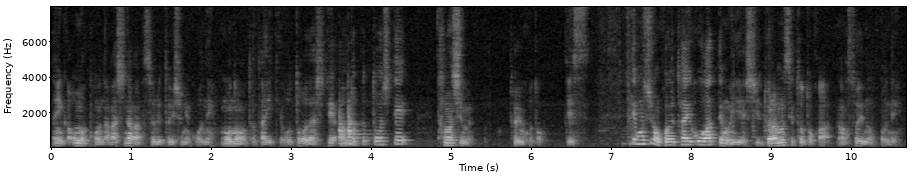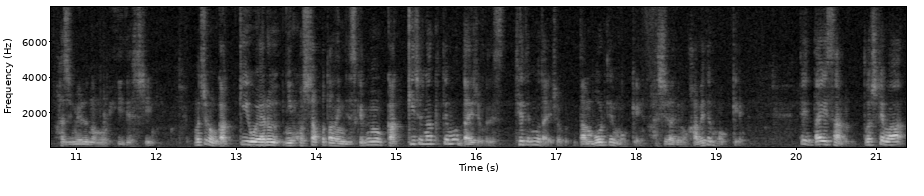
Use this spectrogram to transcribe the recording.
何か音楽を流しながらそれと一緒にこう、ね、物を叩いて、音を出して、アウトプットをして楽しむということです。でもちろんこういう太鼓があってもいいですし、ドラムセットとかなんかそういうのをこう、ね、始めるのもいいですし、もちろん楽器をやるに越したことはないんですけれども、楽器じゃなくても大丈夫です。手でも大丈夫。段ボールでも OK。柱でも壁でも OK。で、第3としては、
